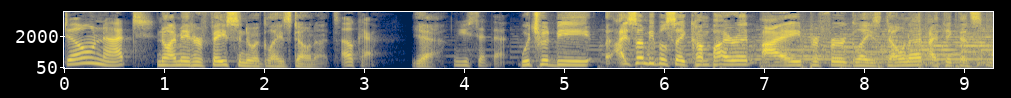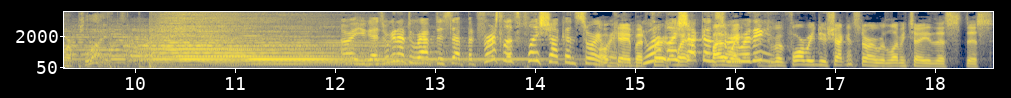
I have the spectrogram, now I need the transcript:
donut. no, I made her face into a glazed donut. Okay, Yeah. you said that. Which would be, I, some people say cum pirate. I prefer glazed donut. I think that's more polite. All right, you guys, we're gonna have to wrap this up, but first, let's play shotgun story. Okay, but you want to play wait, shotgun by the story way, worthy? Before we do shotgun story, let me tell you this. This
